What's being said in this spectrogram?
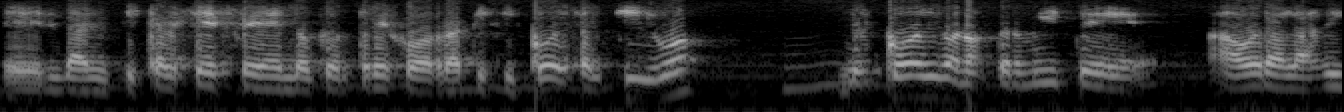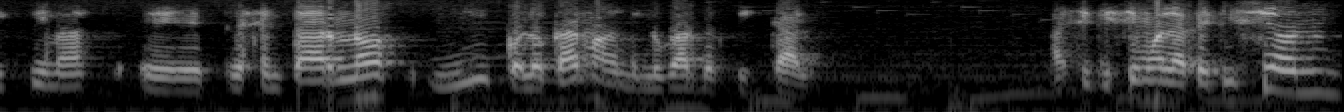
El, el, fiscal jefe, el doctor Trejo, ratificó ese archivo. El código nos permite ahora a las víctimas eh, presentarnos y colocarnos en el lugar del fiscal. Así que hicimos la petición,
